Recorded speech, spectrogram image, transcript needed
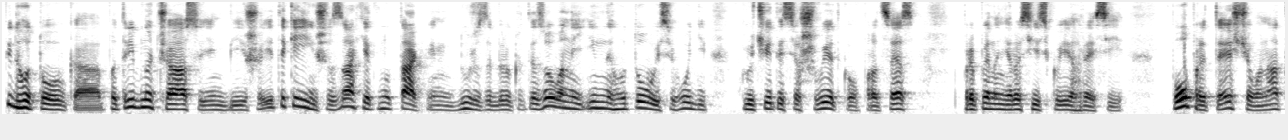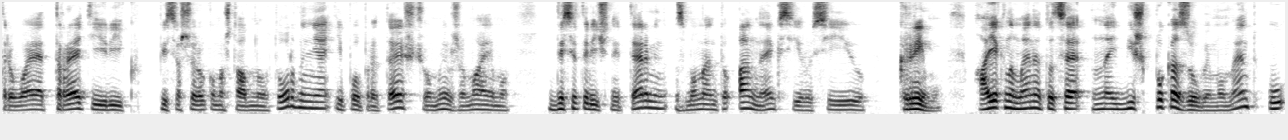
Підготовка, потрібно часу їм більше і таке інше. Захід, ну так, він дуже забюрократизований і не готовий сьогодні включитися швидко в процес припинення російської агресії, попри те, що вона триває третій рік після широкомасштабного вторгнення, і попри те, що ми вже маємо десятирічний термін з моменту анексії Росією Криму. А як на мене, то це найбільш показовий момент у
